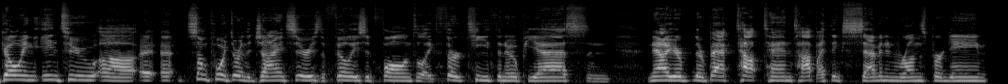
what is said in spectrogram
going into uh, at, some point during the Giants series, the Phillies had fallen to like 13th in OPS, and now you're they're back top 10, top I think seven in runs per game.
